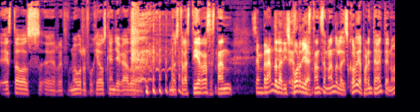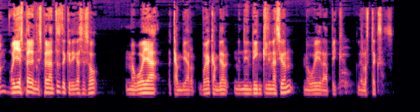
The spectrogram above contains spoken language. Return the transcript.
estos eh, ref, nuevos refugiados que han llegado a nuestras tierras están sembrando la discordia. Est están sembrando la discordia, aparentemente, ¿no? Oye, esperen, esperen, antes de que digas eso, me voy a cambiar, voy a cambiar de inclinación, me voy a ir a pick de los Texans.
